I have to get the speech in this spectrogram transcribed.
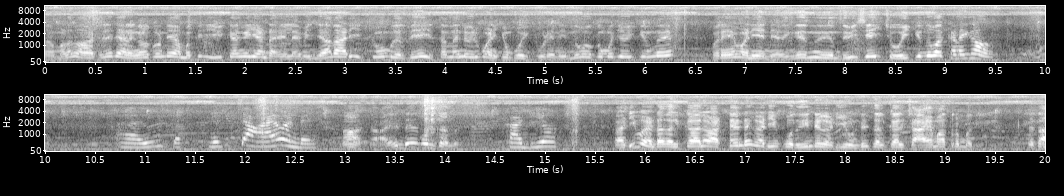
നമ്മളെ നാട്ടിലെ ജനങ്ങൾ കൊണ്ട് നമുക്ക് ജീവിക്കാൻ കഴിയണ്ടല്ലേ മിഞ്ഞാതാടി ഇരിക്കുമ്പോൾ വെറുതെ ഇഷ്ടം തന്നെ ഒരു പണിക്കും പോയിക്കൂടെ? നിന്ന് നോക്കുമ്പോൾ ചോദിക്കുന്നത് ഒരേ പണി തന്നെ. നിങ്ങൾ എന്ത് വിഷയം? ചോദിക്കുന്നു മക്കളേക്കോ ചായ വേണ്ടേ? ആ ചായ കൊണ്ട് തന്നെ. കടിയോ? കടി വേണ്ട. തൽക്കാലം അട്ടേന്റെ കടിയും കൊതുകിന്റെ കടിയും ഉണ്ട്. തൽക്കാലം ചായ മാത്രം മതി. കേട്ടാ?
